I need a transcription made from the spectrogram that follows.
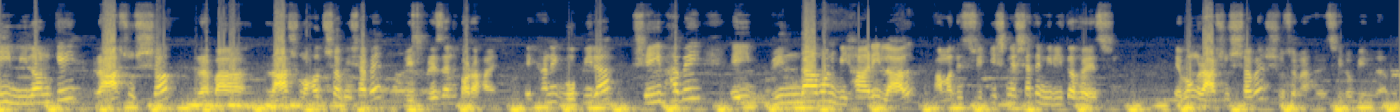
এই মিলনকেই রাস উৎসব বা রাস মহোৎসব হিসাবে রিপ্রেজেন্ট করা হয়। এখানে গোপীরা সেইভাবেই এই বৃন্দাবন বিহারী লাল আমাদের শ্রীকৃষ্ণের সাথে মিলিত হয়েছে এবং রাস উৎসবের সূচনা হয়েছিল বৃন্দাবন।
